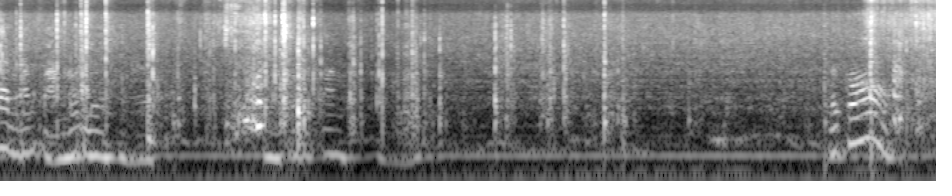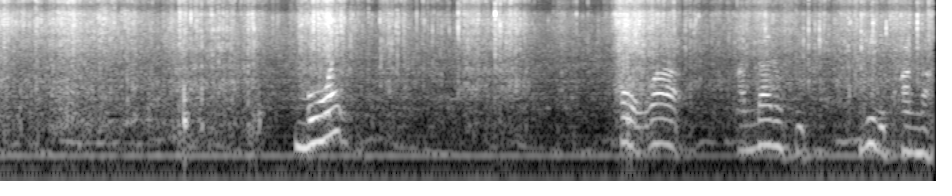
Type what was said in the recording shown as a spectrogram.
ได้มาทั้งสามรถเลยแล้วก็บวยเขาบอกว่าอันได้ตั้งสิยี่สิบพันอะ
